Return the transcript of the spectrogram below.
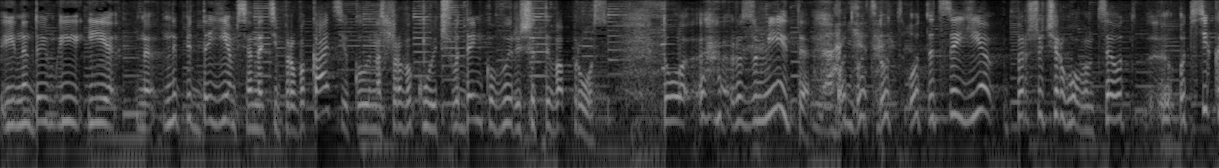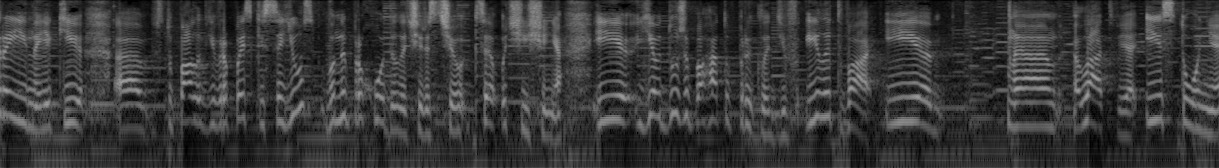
і не даємо і, і не піддаємося на ці провокації, коли нас провокують швиденько вирішити вопрос, то е, розумієте, от, от, от, от це є першочерговим. Це от, е, от всі країни, які е, вступали в Європейський Союз, вони проходили через це очищення. І є дуже багато прикладів. І Литва, і. Е, Латвія, і Естонія,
